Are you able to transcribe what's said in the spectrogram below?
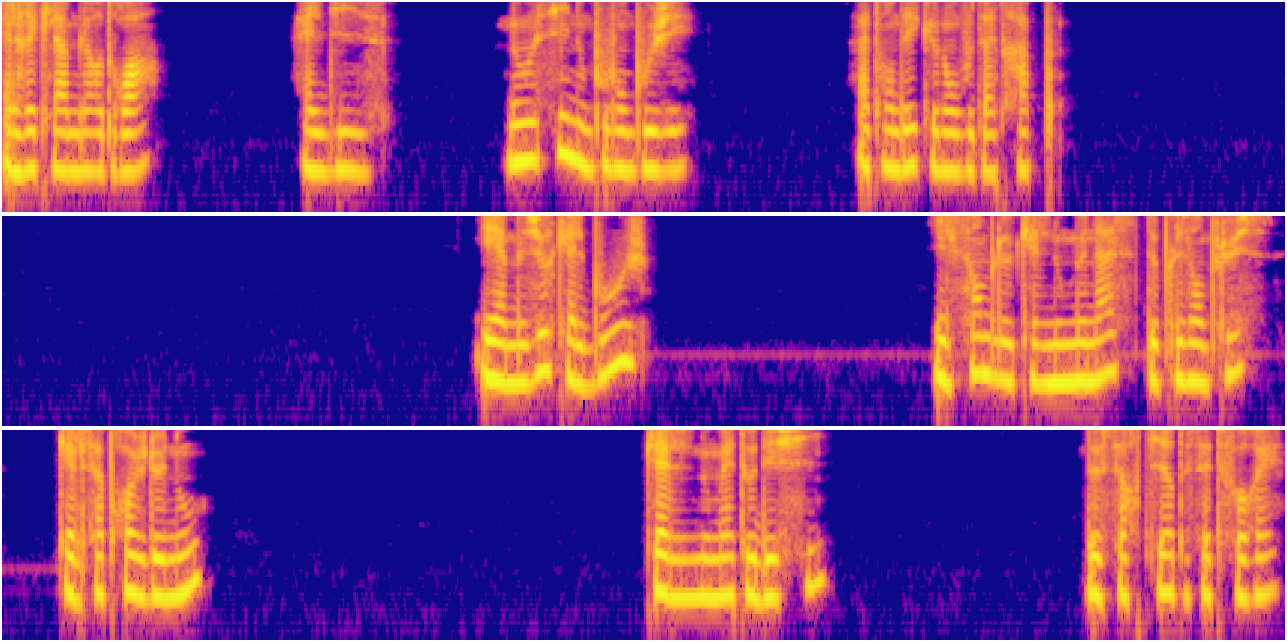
Elles réclament leurs droits. Elles disent Nous aussi nous pouvons bouger. Attendez que l'on vous attrape. Et à mesure qu'elles bougent, il semble qu'elles nous menacent de plus en plus, qu'elles s'approchent de nous, qu'elles nous mettent au défi, de sortir de cette forêt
